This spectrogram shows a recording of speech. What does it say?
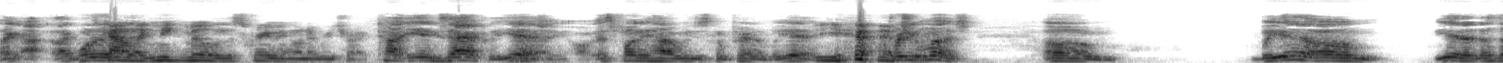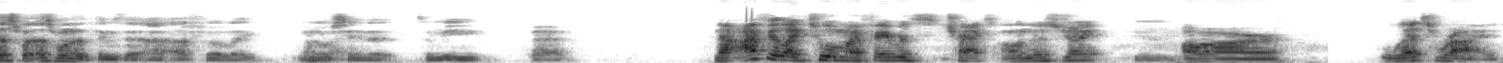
Like I, like one It's of kind of like Meek Mill and the screaming on every track. Ki- yeah, exactly. Yeah, it's funny how we just compare them, but yeah, Yeah, pretty true. much. Um, but yeah, um, yeah, that, that's that's what that's one of the things that I, I feel like you know, what I'm saying that to me. bad. Now I feel like two of my favorite tracks on this joint Mm. are "Let's Ride"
